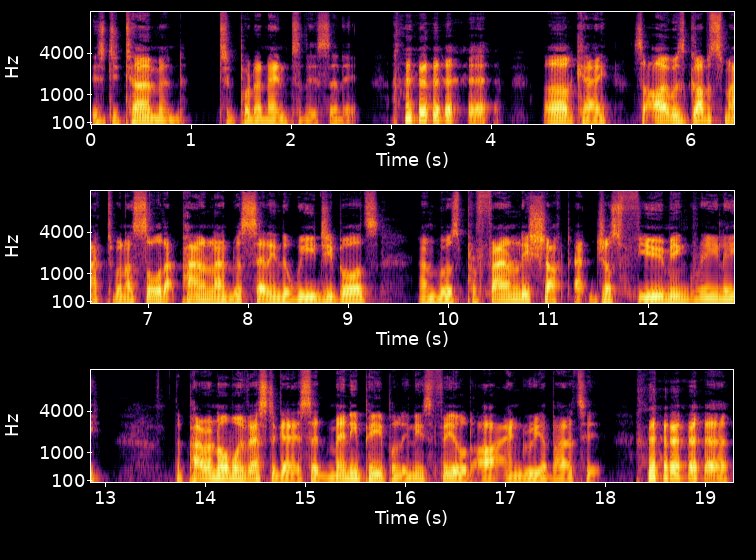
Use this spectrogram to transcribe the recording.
is determined to put an end to this, isn't it? okay, so I was gobsmacked when I saw that Poundland was selling the Ouija boards and was profoundly shocked at just fuming, really. The paranormal investigator said many people in his field are angry about it,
